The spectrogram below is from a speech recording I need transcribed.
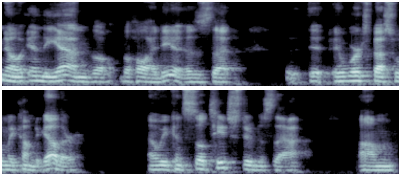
You know, in the end, the the whole idea is that it, it works best when we come together, and we can still teach students that um,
